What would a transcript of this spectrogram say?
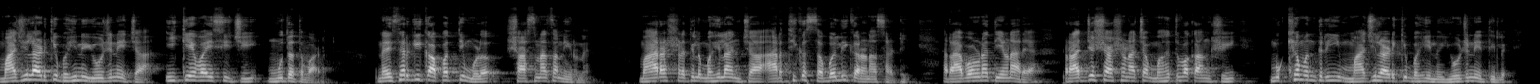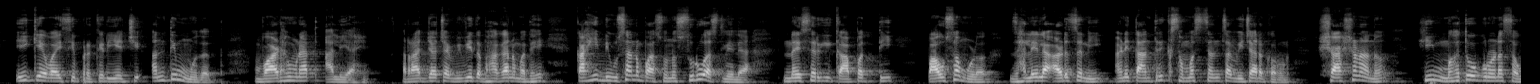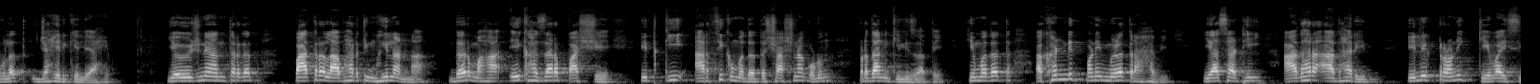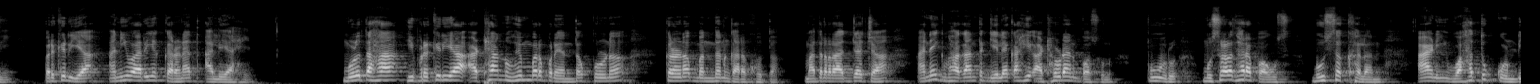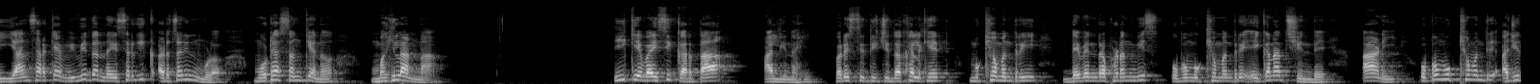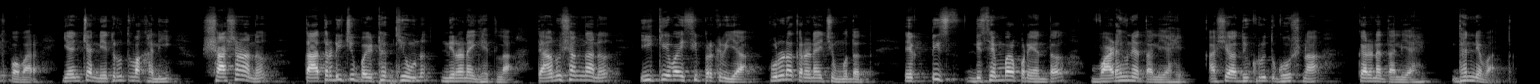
माझी लाडकी बहीण योजनेच्या ई के वाय सीची मुदतवाढ नैसर्गिक आपत्तीमुळं शासनाचा निर्णय. महाराष्ट्रातील महिलांच्या आर्थिक सबलीकरणासाठी राबवण्यात येणाऱ्या राज्य शासनाच्या महत्त्वाकांक्षी मुख्यमंत्री माझी लाडकी बहीण योजनेतील ई के वाय सी प्रक्रियेची अंतिम मुदत वाढवण्यात आली आहे. राज्याच्या विविध भागांमध्ये काही दिवसांपासून सुरू असलेल्या नैसर्गिक आपत्ती पावसामुळं झालेल्या अडचणी आणि तांत्रिक समस्यांचा विचार करून शासनानं ही महत्त्वपूर्ण सवलत जाहीर केली आहे. या योजनेअंतर्गत पात्र लाभार्थी महिलांना दरमहा एक हजार पाचशे इतकी आर्थिक मदत शासनाकडून प्रदान केली जाते. ही मदत अखंडितपणे मिळत राहावी. यासाठी आधार आधारित इलेक्ट्रॉनिक के वाय सी प्रक्रिया अनिवार्य करण्यात आली आहे. मूळत ही प्रक्रिया अठरा नोव्हेंबरपर्यंत पूर्ण करणं बंधनकारक होतं. मात्र राज्याच्या अनेक भागांत गेल्या काही आठवड्यांपासून पूर मुसळधार पाऊस भूस्खलन आणि वाहतूक कोंडी यांसारख्या विविध नैसर्गिक अडचणींमुळं मोठ्या संख्येनं महिलांना ई के वाय सी करता आली नाही. परिस्थितीची दखल घेत मुख्यमंत्री देवेंद्र फडणवीस उपमुख्यमंत्री एकनाथ शिंदे आणि उपमुख्यमंत्री अजित पवार यांच्या नेतृत्वाखाली शासनानं तातडीची बैठक घेऊन निर्णय घेतला. त्या अनुषंगानं ई के वाय सी प्रक्रिया पूर्ण करण्याची मुदत एकतीस डिसेंबरपर्यंत वाढवण्यात आली आहे. अशी अधिकृत घोषणा करण्यात आली आहे. धन्यवाद.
